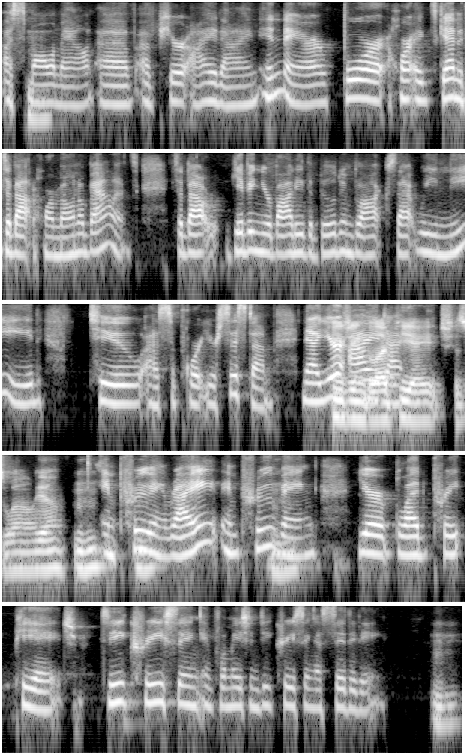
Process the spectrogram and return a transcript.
a small amount of, of pure iodine in there for, again, it's about hormonal balance. It's about giving your body the building blocks that we need to uh, support your system. Now, your Changing blood pH as well. Yeah. Mhm. improving right Mm-hmm. improving your blood pre- ph decreasing inflammation decreasing acidity Mhm.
